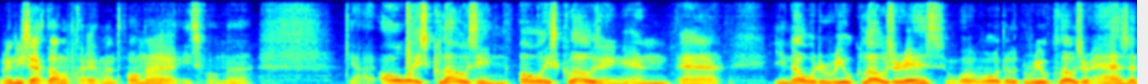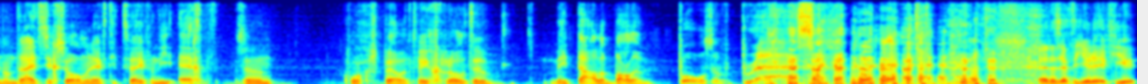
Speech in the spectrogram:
En die zegt dan op een gegeven moment van eh, iets van... ja, always closing, always closing. En eh, you know what a real closer is? What, a real closer has? En dan draait hij zich zo om en heeft hij twee van die echt zo'n klokkenspel. met Twee grote metalen ballen. Balls of brass. en dan zegt hij, you know, if you,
